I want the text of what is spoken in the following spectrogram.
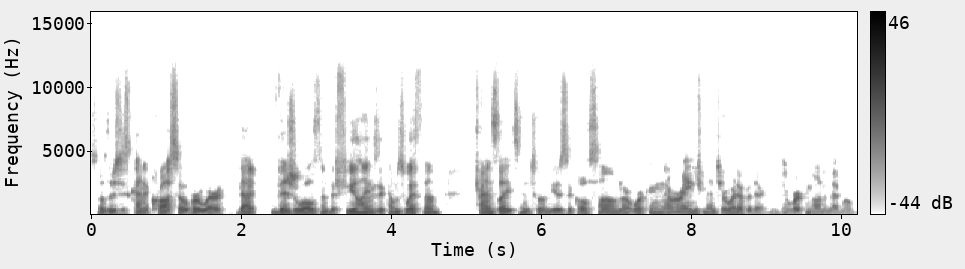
So there's this kind of crossover where that visuals and the feelings that comes with them translates into a musical song or working arrangement or whatever they're they're working on in that moment.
